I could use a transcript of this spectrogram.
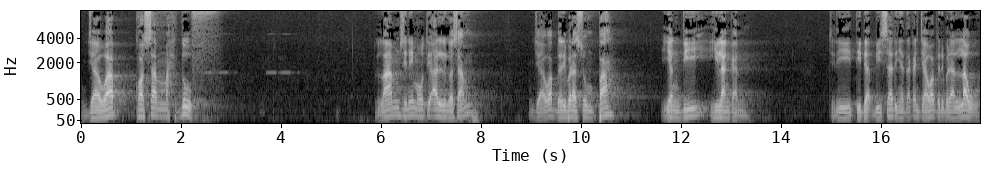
jawab qasam mahdhuf lam sini mauti al qasam jawab daripada sumpah yang dihilangkan. Jadi tidak bisa dinyatakan jawab daripada lau.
